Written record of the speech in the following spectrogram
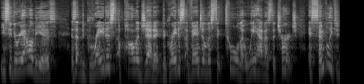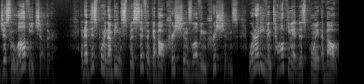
You see, the reality is, is that the greatest apologetic, the greatest evangelistic tool that we have as the church is simply to just love each other. And at this point, I'm being specific about Christians loving Christians. We're not even talking at this point about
